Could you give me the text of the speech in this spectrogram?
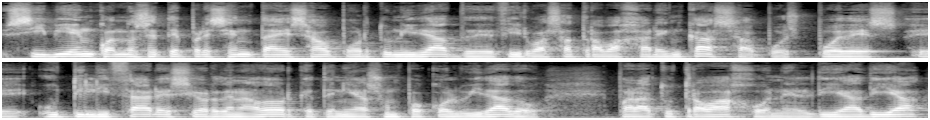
si bien cuando se te presenta esa oportunidad de decir vas a trabajar en casa, pues puedes eh, utilizar ese ordenador que tenías un poco olvidado para tu trabajo en el día a día,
